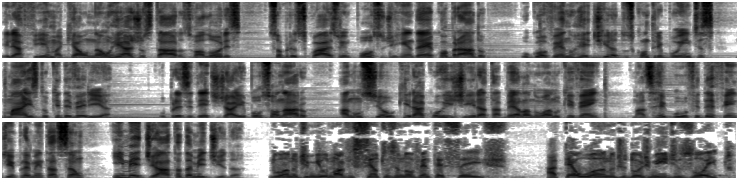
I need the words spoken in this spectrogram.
Ele afirma que, ao não reajustar os valores sobre os quais o imposto de renda é cobrado, o governo retira dos contribuintes mais do que deveria. O presidente Jair Bolsonaro anunciou que irá corrigir a tabela no ano que vem, mas Regufe defende a implementação imediata da medida. Do ano de 1996 até o ano de 2018,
